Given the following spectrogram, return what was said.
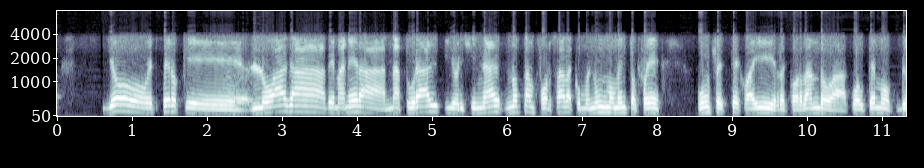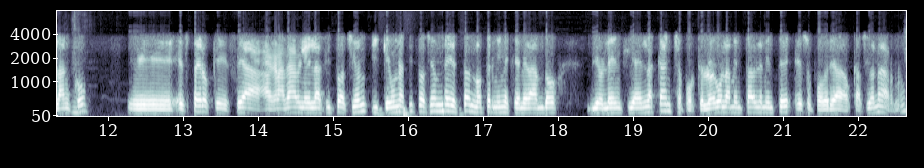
Yo espero que lo haga de manera natural y original, no tan forzada como en un momento fue un festejo ahí recordando a Cuauhtémoc Blanco. Eh, espero que sea agradable la situación y que una situación de esta no termine generando violencia en la cancha, porque luego lamentablemente eso podría ocasionar, ¿no?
